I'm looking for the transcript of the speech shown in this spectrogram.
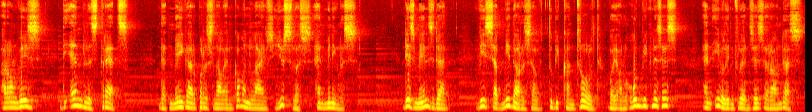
are always the endless threats that make our personal and common lives useless and meaningless. This means that we submit ourselves to be controlled by our own weaknesses and evil influences around us.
